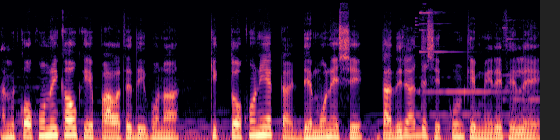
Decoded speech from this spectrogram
আমি কখনোই কাউকে পালাতে দিব না। ঠিক তখনই একটা ডেমন এসে দাদির আদেশে কোনকে মেরে ফেলে।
